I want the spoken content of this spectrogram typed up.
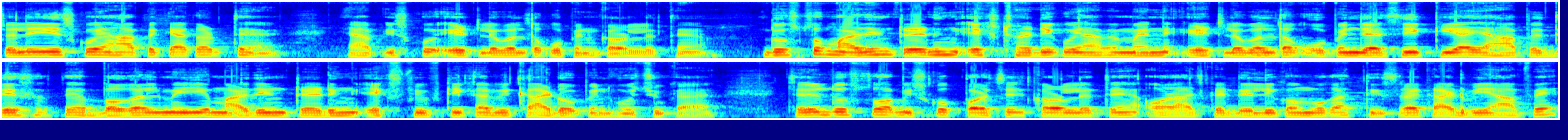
चलिए इसको यहाँ पे क्या करते हैं, यहाँ इसको एट लेवल तक ओपन कर लेते हैं। दोस्तों मार्जिन ट्रेडिंग एक्स थर्टी को यहाँ पे मैंने एट लेवल तक ओपन जैसे ही किया, यहाँ पे देख सकते हैं बगल में ये मार्जिन ट्रेडिंग एक्स फिफ्टी का भी कार्ड ओपन हो चुका है। चलिए दोस्तों अब इसको परचेज कर लेते हैं और आज का डेली कॉम्बो का तीसरा कार्ड भी यहाँ पे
